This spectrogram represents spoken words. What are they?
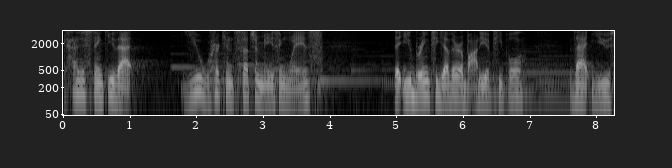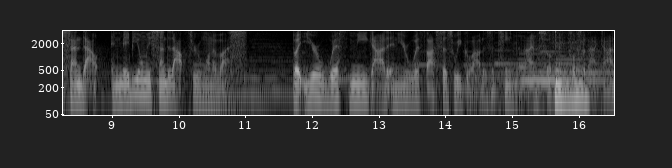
God, I just thank you that you work in such amazing ways, that you bring together a body of people that you send out. And maybe only send it out through one of us. But you're with me, God, and you're with us as we go out as a team. And I'm so thankful for that, God.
